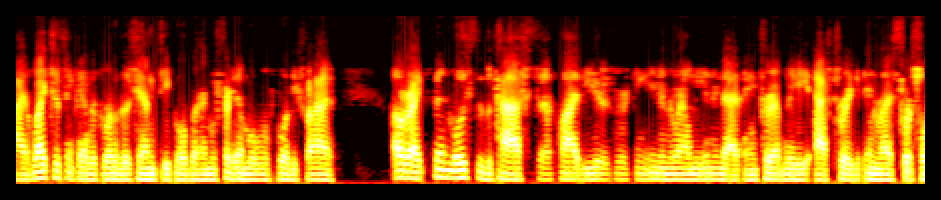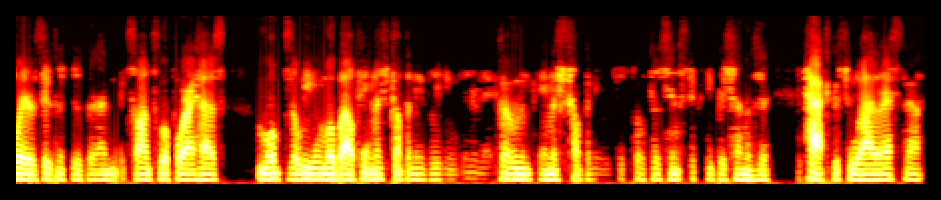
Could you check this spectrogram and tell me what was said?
I'd like to think I was one of those young people, but I'm afraid I'm over 45. However, I spent most of the past uh, five years working in and around the internet and currently actually in my portfolio of businesses that I'm responsible for. I have mo- the leading mobile payments company, leading internet government payments company, which is processing 60% of the taxes to IRS now,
